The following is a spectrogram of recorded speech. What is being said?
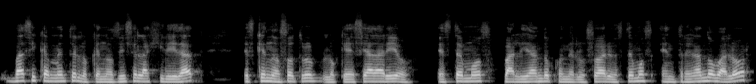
básicamente lo que nos dice la agilidad es que nosotros, lo que decía Darío, estemos validando con el usuario, estemos entregando valor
